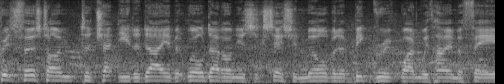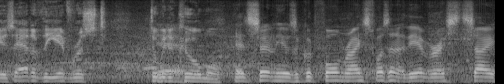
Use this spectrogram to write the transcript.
Chris, first time to chat to you today, but well done on your success in Melbourne. A big Group One with Home Affairs, out of the Everest to win a Yeah. Coolmore. It certainly was a good form race, wasn't it, the Everest? So,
